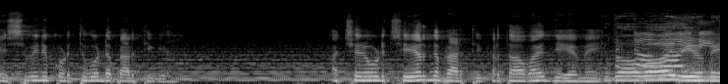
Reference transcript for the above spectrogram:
യേശുവിന് കൊടുത്തുകൊണ്ട് പ്രാർത്ഥിക്കുക. അച്ഛനോട് ചേർന്ന് പ്രാർത്ഥിക്കുക കർത്താവായ ദൈവമേ. കർത്താവായ ദൈവമേ.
